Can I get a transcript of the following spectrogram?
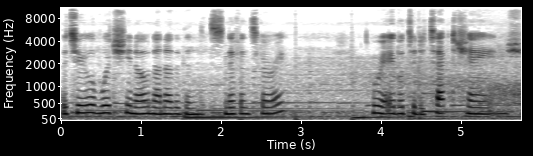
the two of which, you know, none other than Sniff and Scurry, who are able to detect change,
